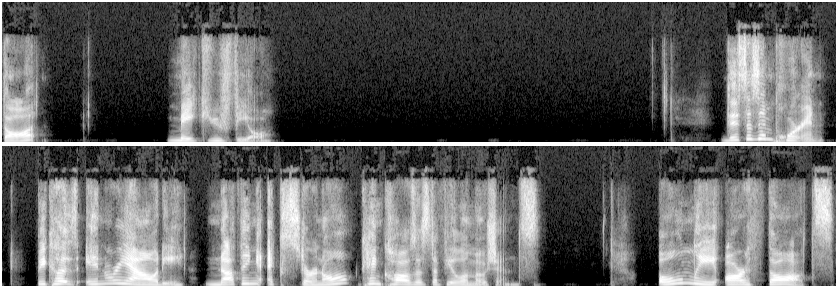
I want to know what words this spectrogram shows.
thought make you feel? This is important because in reality, nothing external can cause us to feel emotions. Only our thoughts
